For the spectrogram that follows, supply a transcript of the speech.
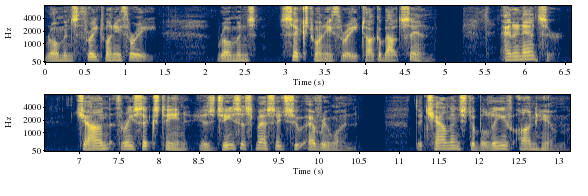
Romans 3.23. Romans 6.23 talk about sin. And an answer. John 3.16 is Jesus' message to everyone. The challenge to believe on him.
